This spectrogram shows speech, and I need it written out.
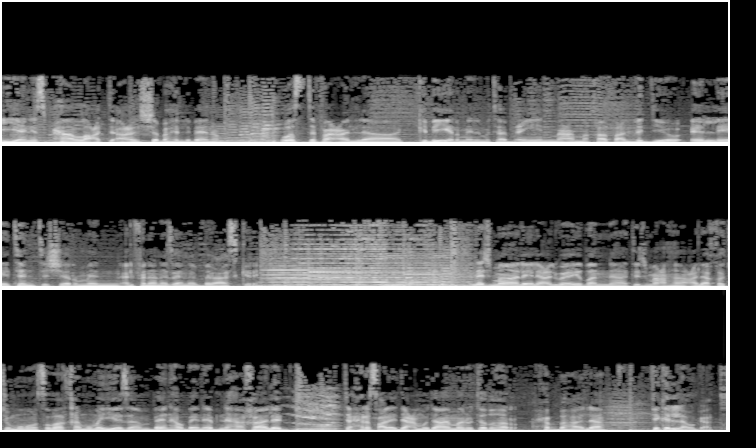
يعني سبحان الله على الشبه اللي بينهم. وسط تفاعل كبير من المتابعين مع مقاطع الفيديو اللي تنتشر من الفنانة زينب العسكري. النجمة ليلى علوي أيضا تجمعها علاقة أمومة وصداقة مميزة بينها وبين ابنها خالد. تحرص على دعمه دائما وتظهر حبها له في كل الأوقات.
